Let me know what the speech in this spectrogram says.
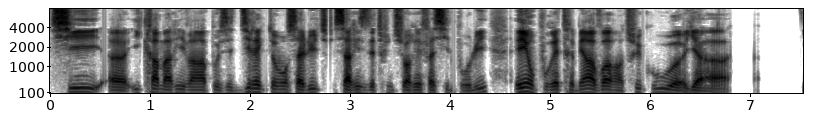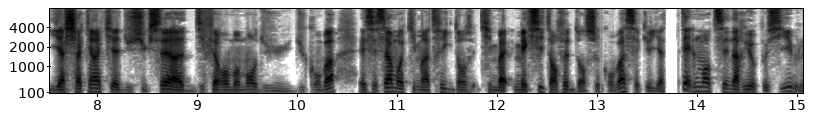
Si euh, Ikram arrive à imposer directement sa lutte, ça risque d'être une soirée facile pour lui et on pourrait très bien avoir un truc où il y a il y a chacun qui a du succès à différents moments du, combat. Et c'est ça, moi, qui m'intrigue, qui m'excite en fait dans ce combat, c'est qu'il y a tellement de scénarios possibles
